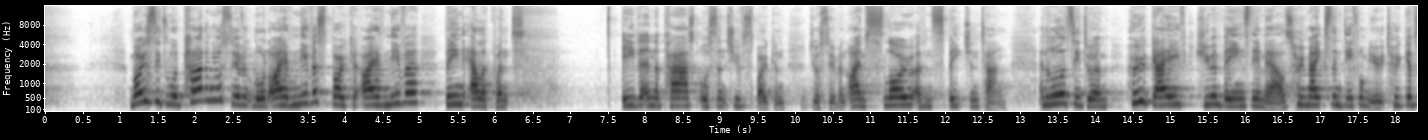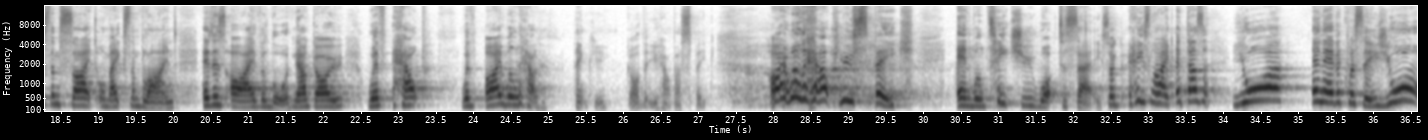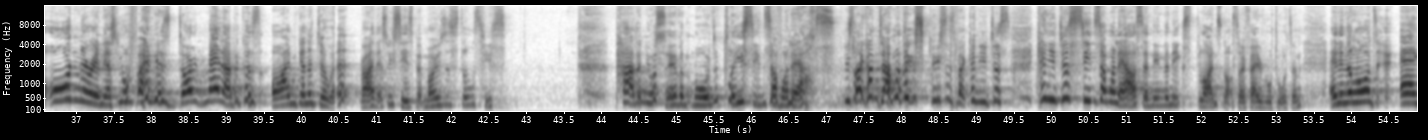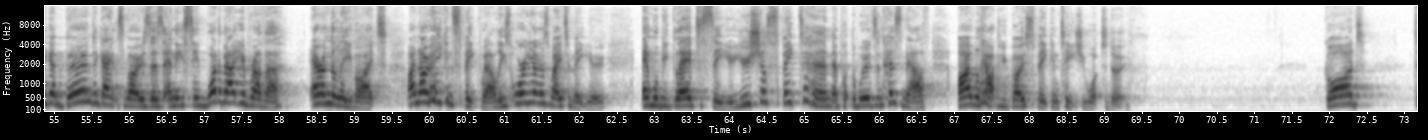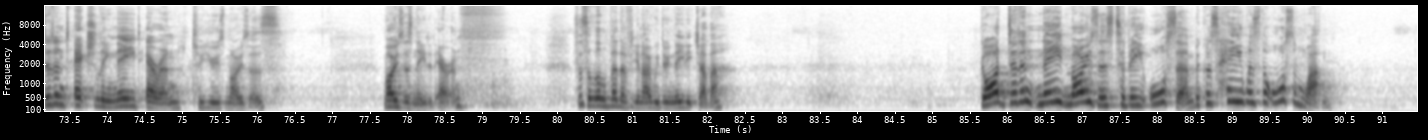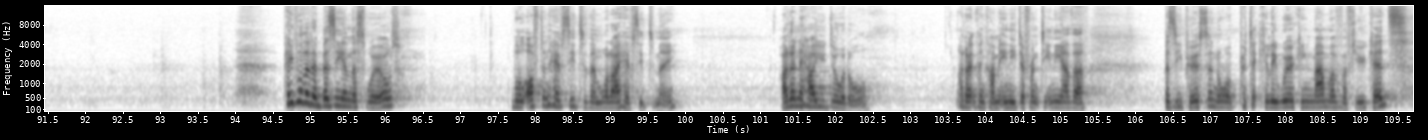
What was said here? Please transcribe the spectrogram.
Moses said to the Lord, Pardon your servant, Lord. I have never spoken, I have never been eloquent, either in the past or since you have spoken to your servant. I am slow in speech and tongue. And the Lord said to him, Who gave human beings their mouths? Who makes them deaf or mute? Who gives them sight or makes them blind? It is I, the Lord. Now go with help, with I will help. Thank you, God, that you help us speak. I will help you speak and will teach you what to say. So he's like, it doesn't, your inadequacies, your ordinariness, your failures don't matter because I'm going to do it, right? That's what he says. But Moses still says, Pardon your servant, Lord. Please send someone else. He's like, I'm done with excuses, but can you just can you just send someone else? And then the next line's not so favorable towards him. And then the Lord's anger burned against Moses, and he said, What about your brother, Aaron the Levite? I know he can speak well. He's already on his way to meet you and will be glad to see you. You shall speak to him and put the words in his mouth. I will help you both speak and teach you what to do. God didn't actually need Aaron to use Moses. Moses needed Aaron. So there's a little bit of, you know, we do need each other. God didn't need Moses to be awesome because he was the awesome one. People that are busy in this world will often have said to them what I have said to me. I don't know how you do it all. I don't think I'm any different to any other busy person or particularly working mum of a few kids.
